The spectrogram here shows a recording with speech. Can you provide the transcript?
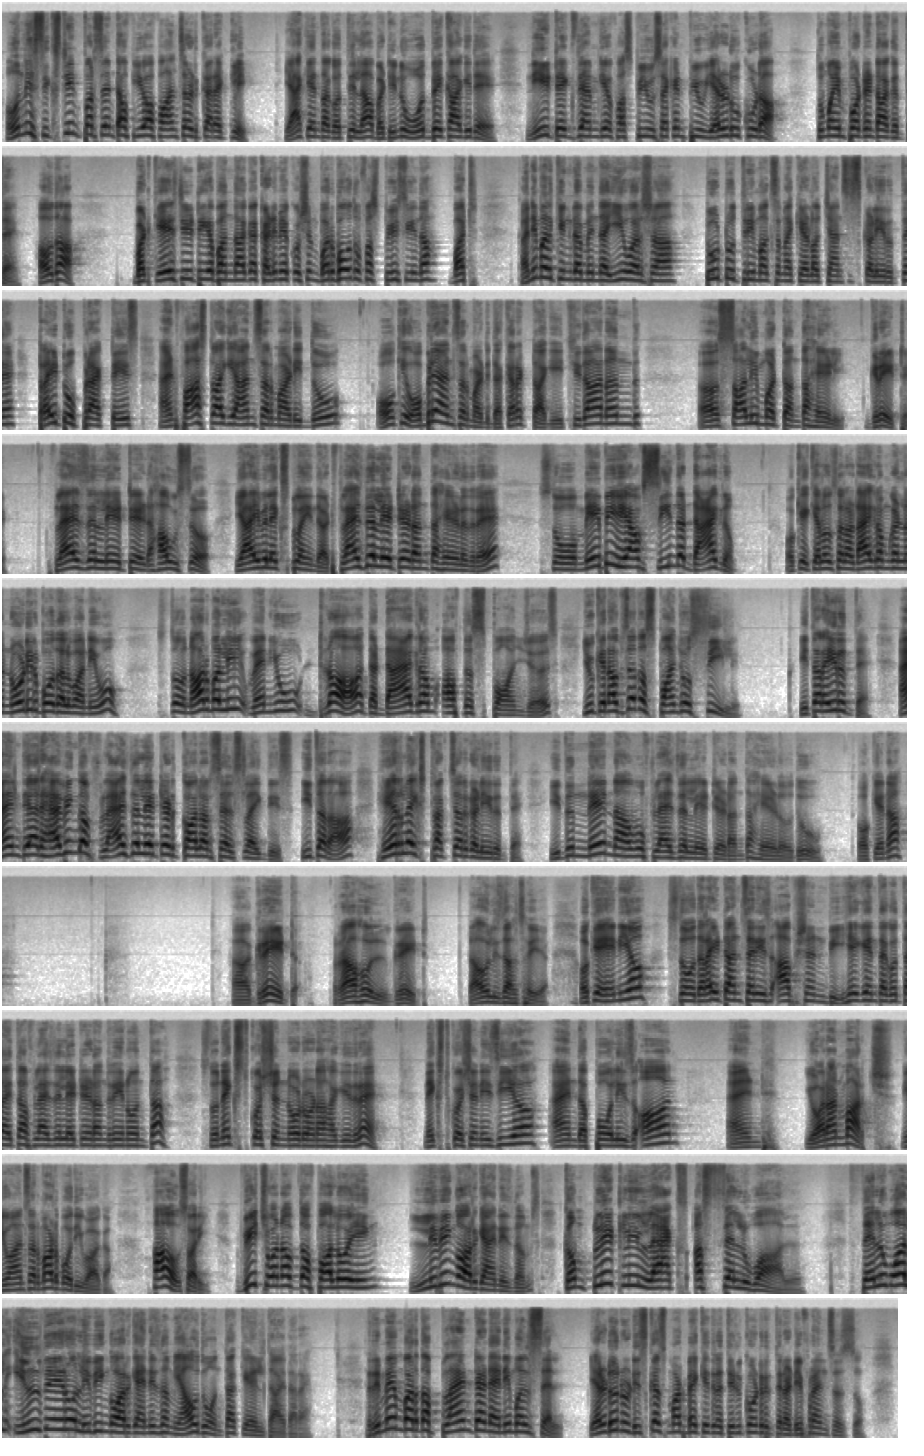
only sixteen percent of you have answered correctly ಯಾಕೆ ಅಂತ ಗೊತ್ತಿಲ್ಲ but ಇನ್ನು ಓದಬೇಕಾಗಿದೆ. NEET ಎಕ್ಸಾಮ್ಗೆ first P U second P U ಎರಡೂ ಕೂಡ ತುಂಬ important ಆಗುತ್ತೆ. ಹೌದಾ? ಬಟ್ ಕೆ ಸಿ ಟಿಗೆ ಬಂದಾಗ ಕಡಿಮೆ ಕ್ವಶನ್ ಬರ್ಬೋದು ಫಸ್ಟ್ ಪಿ ಯು ಸಿಯಿಂದ ಬಟ್ ಅನಿಮಲ್ ಕಿಂಗ್ಡಮ್ ಇಂದ ಈ ವರ್ಷ ಟೂ ಟು ತ್ರೀ ಮಾರ್ಕ್ಸ್ ಅನ್ನ ಕೇಳೋ ಚಾನ್ಸಸ್ಗಳಿರುತ್ತೆ try to practice and fast ಆಗಿ ಆನ್ಸರ್ ಮಾಡಿದ್ದು ಓಕೆ ಒಬ್ಬರೇ ಆನ್ಸರ್ ಮಾಡಿದ್ದ ಕರೆಕ್ಟ್ ಆಗಿ. ಚಿದಾನಂದ್ ಸಾಲಿಮಟ್ ಅಂತ ಹೇಳಿ. Great flagellated how's I will explain that flagellated ಅಂತ ಹೇಳಿದ್ರೆ so maybe you have seen the diagram okay ಕೆಲವು ಸಲ ಡಯಾಗ್ರಾಮ್ಗಳನ್ನ ನೋಡಿರ್ಬೋದಲ್ವಾ ನೀವು? So normally when you draw the diagram of the sponges you can observe the spongocoel ಈ ತರ ಇರುತ್ತೆ. And they are having the flagellated collar cells like this ಈ ತರ ಹೇರ್ ಲೈಕ್ ಸ್ಟ್ರಕ್ಚರ್ ಸ್ಟ್ರಕ್ಚರ್ಗಳಿರುತ್ತೆ ಇದನ್ನೇ ನಾವು ಫ್ಲಾಸಲೇಟೆಡ್ ಅಂತ ಹೇಳೋದು. ಓಕೆನಾ great Rahul great Rahul is also okay ಎನಿಯೋ so the right answer is option B ಹೇಗೆ ಅಂತ ಗೊತ್ತಾಯ್ತಾ? ಫ್ಲಾಜಿಲೇಟೆಡ್ ಅಂದ್ರೆ ಏನು ಅಂತ? ಸೊ ನೆಕ್ಸ್ಟ್ ಕ್ವಶನ್ ನೋಡೋಣ ಹಾಗಿದ್ರೆ. Next question is here and the poll is on and you are on march ನೀವು answer ಮಾಡ್ಬೋದು ಇವಾಗ. How sorry which one of the following living organisms completely lacks a cell wall cell wall ಇಲ್ಲದೆ ಇರೋ living organism ಯಾವುದು ಅಂತ ಕೇಳ್ತಾ ಇದ್ದಾರೆ. Remember the plant and animal cell ಎರಡೂ ಡಿಸ್ಕಸ್ ಮಾಡಬೇಕಿದ್ರೆ ತಿಳ್ಕೊಂಡಿರ್ತೀರ ಡಿಫ್ರೆನ್ಸಸ್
